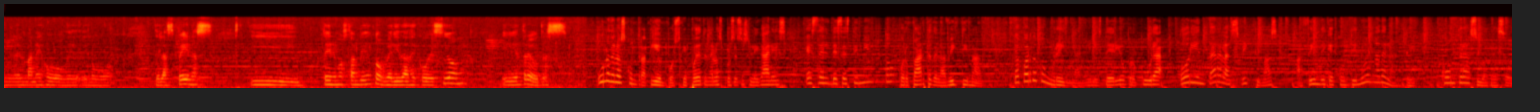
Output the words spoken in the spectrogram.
en el manejo de, de las penas, y tenemos también con medidas de cohesión, y entre otras. Uno de los contratiempos que puede tener los procesos legales es el desestimiento por parte de la víctima de acuerdo con Ureña, el Ministerio procura orientar a las víctimas a fin de que continúen adelante contra su agresor.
